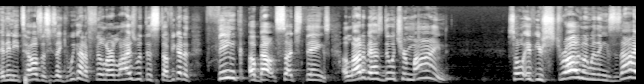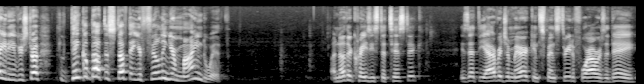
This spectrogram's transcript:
And then He tells us, He's like, we got to fill our lives with this stuff. You got to think about such things. A lot of it has to do with your mind. So if you're struggling with anxiety, if you're struggling, think about the stuff that you're filling your mind with. Another crazy statistic is that the average American spends three to four hours a day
